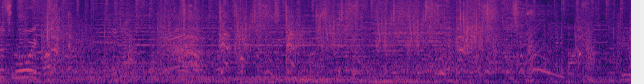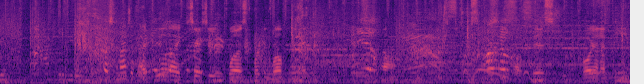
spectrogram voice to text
It's Roy. I feel like Cersei was working well for him. Uh, this. Roy on FD.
